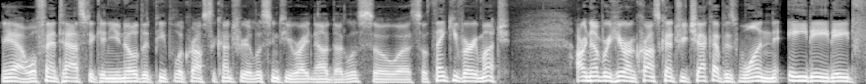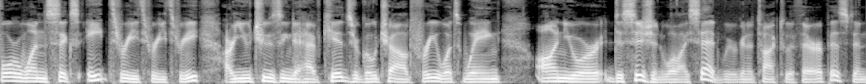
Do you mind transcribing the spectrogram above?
Yeah, well, fantastic. And you know that people across the country are listening to you right now, Douglas. So, uh, so thank you very much. Our number here on Cross Country Checkup is 1 888 416 8333. Are you choosing to have kids or go child free? What's weighing on your decision? Well, I said we were going to talk to a therapist, and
